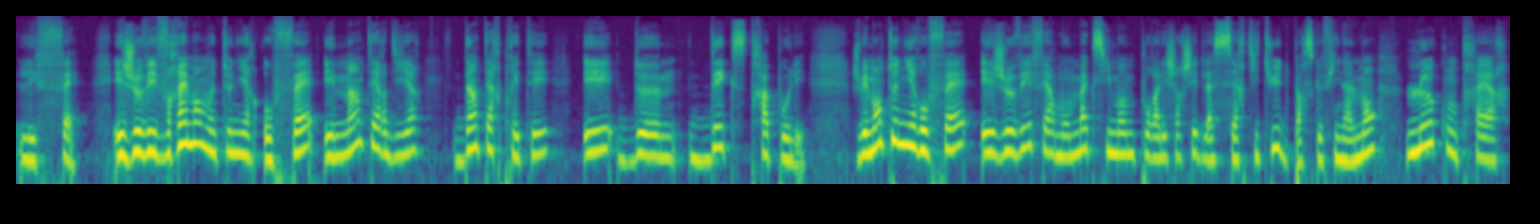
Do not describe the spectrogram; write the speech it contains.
les faits? Et je vais vraiment me tenir aux faits et m'interdire d'interpréter et de d'extrapoler. Je vais m'en tenir aux faits et je vais faire mon maximum pour aller chercher de la certitude parce que finalement, le contraire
